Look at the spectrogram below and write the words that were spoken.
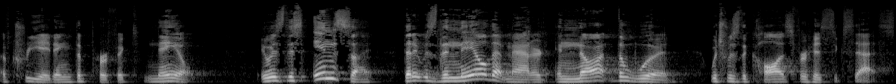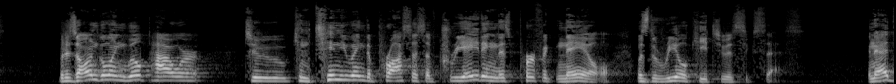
of creating the perfect nail. It was this insight that it was the nail that mattered and not the wood which was the cause for his success. But his ongoing willpower, to continuing the process of creating this perfect nail was the real key to his success. And Ed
